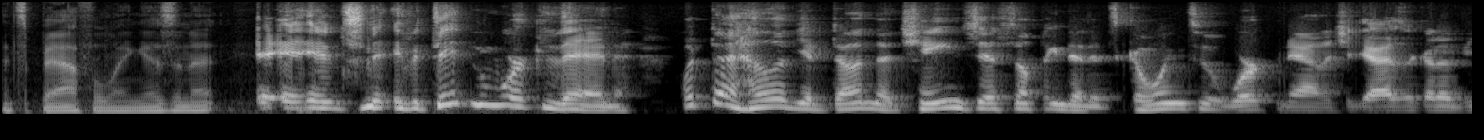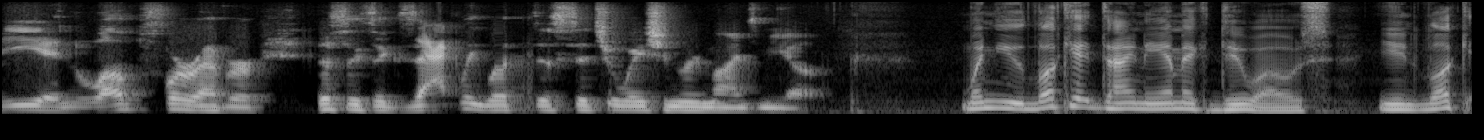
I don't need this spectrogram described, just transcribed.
it's baffling, isn't it? it it's if it didn't work then, what the hell have you done to change this something that it's going to work now that you guys are going to be in love forever? This is exactly what this situation reminds me of. When you look at dynamic duos, you look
